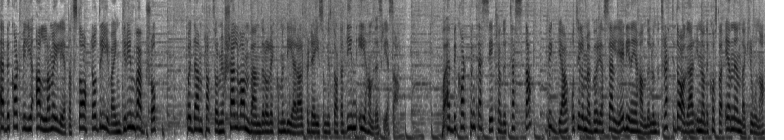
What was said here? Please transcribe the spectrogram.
Ebbecart vill ge alla möjlighet att starta och driva en grym webbshop och är den plattform jag själv använder och rekommenderar för dig som vill starta din e-handelsresa. På ebbicart.se kan du testa, bygga och till och med börja sälja i din e-handel under 30 dagar innan det kostar en enda krona.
